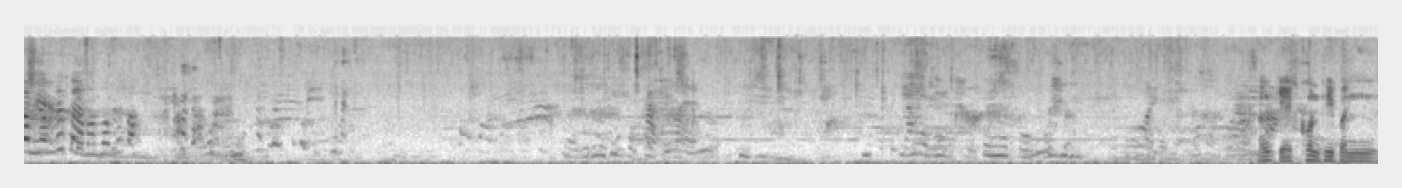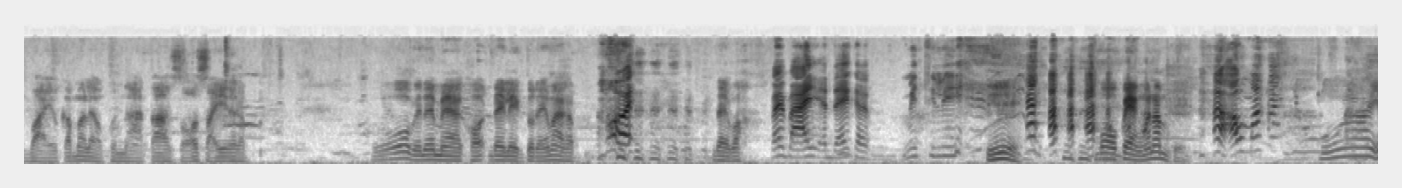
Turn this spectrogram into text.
บำนมหรือเปล่าบำนมหรือเปล่าสังเกตคนที่เป็นไหวกลับมาแล้วคนหน้าตาสอใสนะครับ โอ้เป็นได้แม่ขอได้เลขตัวไหนมากครับ โอ้ยได้ปะบายบายอันใดกับมิทลีนี่บ่เอาแป้งมานํเตะเอามาอยู่โอ้ย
